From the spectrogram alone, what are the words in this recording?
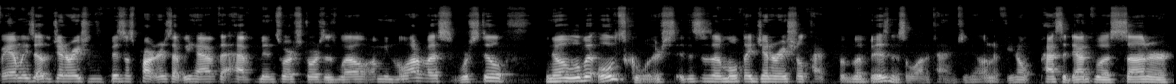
families, other generations, business partners that we have that have been to our stores as well. I mean, a lot of us, we're still, you know, a little bit old school. There's, this is a multi generational type of a business a lot of times, you know, and if you don't pass it down to a son or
